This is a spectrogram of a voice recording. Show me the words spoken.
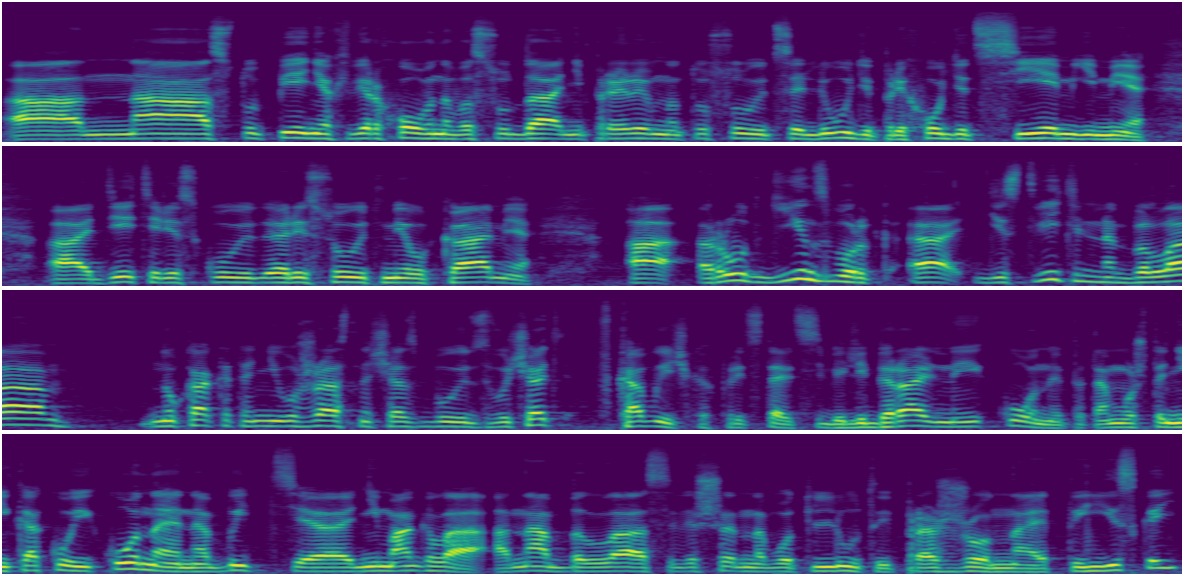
А, на ступенях Верховного суда непрерывно тусуются люди, приходят с семьями, а, дети рискуют, рисуют мелками. А Рут Гинзбург а, действительно была ну как это не ужасно сейчас будет звучать, в кавычках представить себе, либеральной иконой, потому что никакой иконой она быть э, не могла. Она была совершенно вот лютой, прожженной атеисткой,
